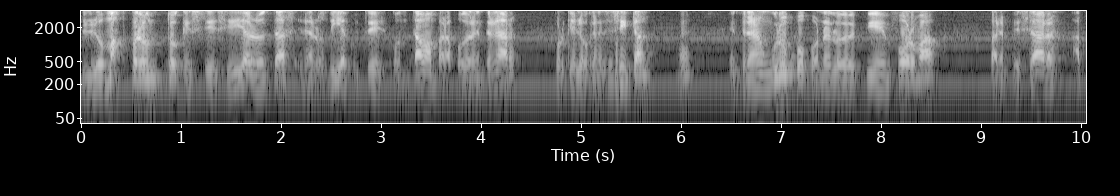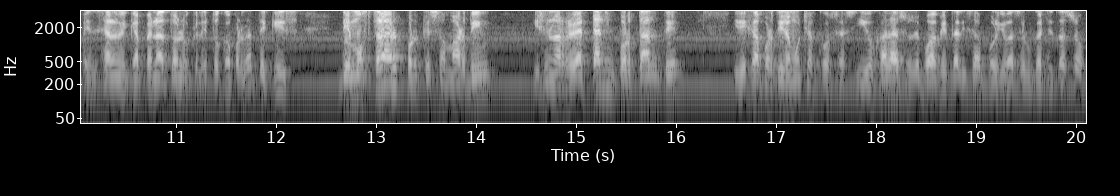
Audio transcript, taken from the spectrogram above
lo más pronto que se decidía lo eran los días que ustedes contaban para poder entrenar, porque es lo que necesitan. ¿eh? entrenar un grupo, ponerlo de pie en forma, para empezar a pensar en el campeonato, en lo que les toca por delante, que es demostrar por qué San Martín hizo una realidad tan importante y deja por tierra muchas cosas. Y ojalá eso se pueda cristalizar porque va a ser un cachetazo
